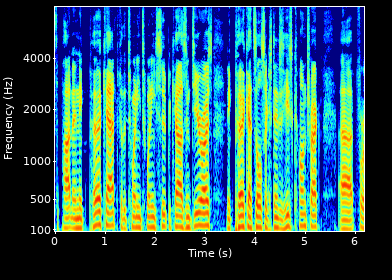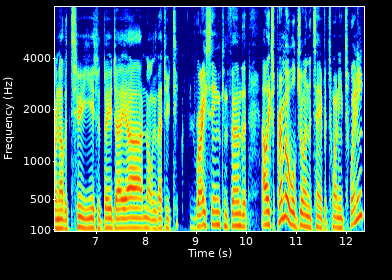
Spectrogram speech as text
to partner Nick Percat for the 2020 Supercars Enduros. Nick Percat's also extended his contract uh, for another two years with BJR. Not only that, too, Tick Racing confirmed that Alex Premat will join the team for 2020.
